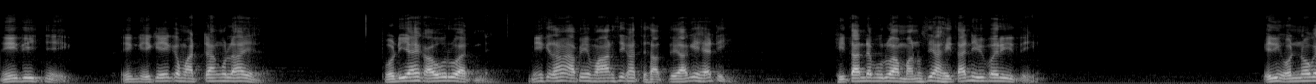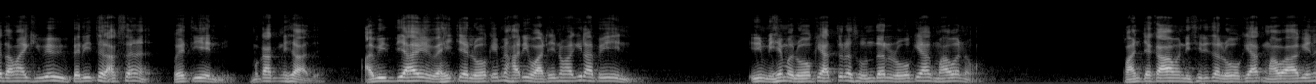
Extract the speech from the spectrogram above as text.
නීතිඥයෙක්. එක එක මට්ටම් වල අය. පොඩි අය කවුරුවත් නැහැ මේක තමයි අපේ මානසිකත්වය. සත්වයාගේ හැටි. හිතන්න පුළුවන් මිනිසයා හිතන්නේ විපරීතේ. ඉතින් ඔන්නෝක තමයි කිව්වේ විපරීත ලක්ෂණ ඔය තියෙන්නේ. මොකක් නිසාද? අවිද්‍යාවේ වැහිච්ච ලෝකෙම හරි වටිනවා කියලා පේන්නේ ඉතින් මෙහෙම ලෝකයක් තුළ සුන්දර ලෝකයක් මවනවා. පංචකාම නිසිරිත ලෝකයක් මවාගෙන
